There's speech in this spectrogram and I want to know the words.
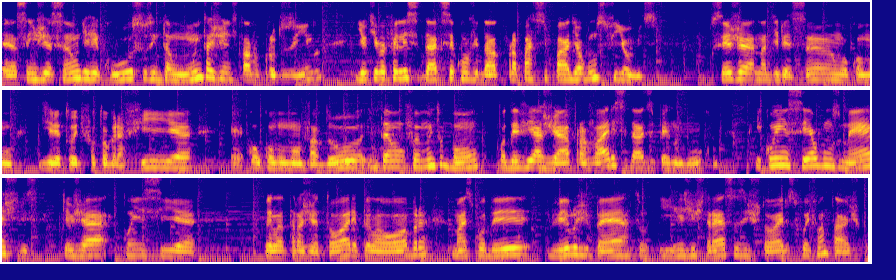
essa injeção de recursos, então muita gente estava produzindo e eu tive a felicidade de ser convidado para participar de alguns filmes, seja na direção ou como diretor de fotografia, é, ou como montador. Então foi muito bom poder viajar para várias cidades de Pernambuco e conhecer alguns mestres que eu já conhecia pela trajetória, pela obra, mas poder vê-los de perto e registrar essas histórias foi fantástico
